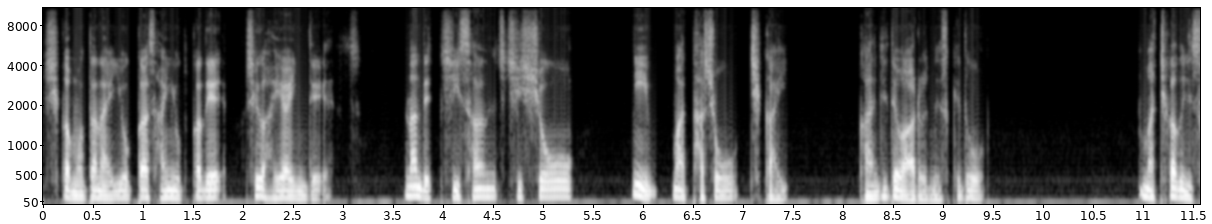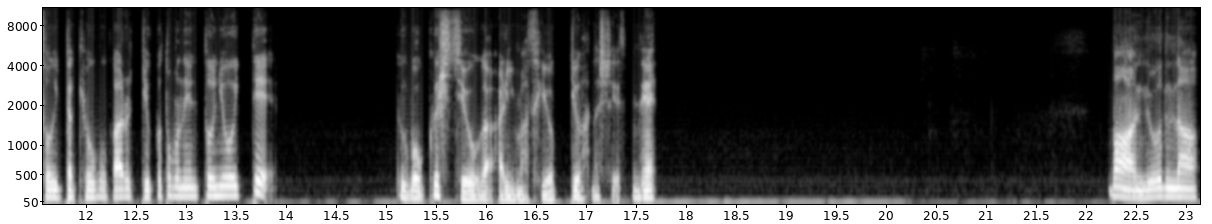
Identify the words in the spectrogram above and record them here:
しか持たない4日、3、4日で足が早いんで、なんで地産地消に、まあ、多少近い感じではあるんですけど、まあ、近くにそういった競合があるっていうことも念頭に置いて、動く必要がありますよっていう話ですね。まあ、いろんな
